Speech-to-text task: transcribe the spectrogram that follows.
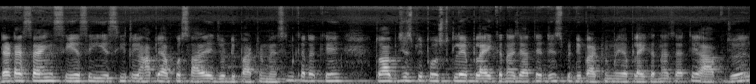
data science C S C तो यहाँ पे आपको सारे जो डिपार्टमेंट मेंशन कर रखे हैं। तो आप जिस भी पोस्ट के लिए अप्लाई करना चाहते हैं, जिस भी डिपार्टमेंट में अप्लाई करना चाहते हैं, आप जो है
